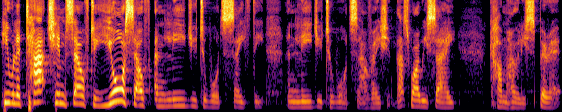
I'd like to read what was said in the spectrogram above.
he will attach himself to you yourself and lead you towards safety and lead you towards salvation. That's why we say, Come, Holy Spirit,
